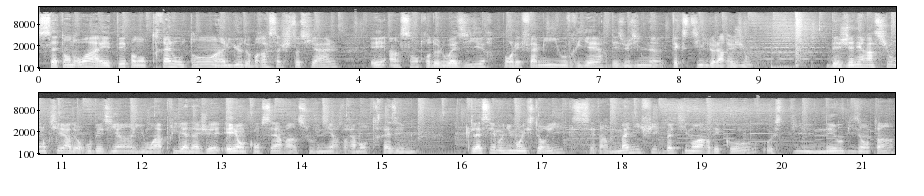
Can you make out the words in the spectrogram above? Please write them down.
cet endroit a été pendant très longtemps un lieu de brassage social et un centre de loisirs pour les familles ouvrières des usines textiles de la région. Des générations entières de Roubaisiens y ont appris à nager et en conservent un souvenir vraiment très ému. Classé monument historique, c'est un magnifique bâtiment art déco au style néo-byzantin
